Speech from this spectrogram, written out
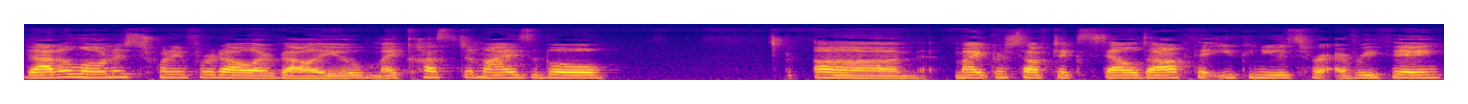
That alone is $24 value. My customizable um, Microsoft Excel doc that you can use for everything.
